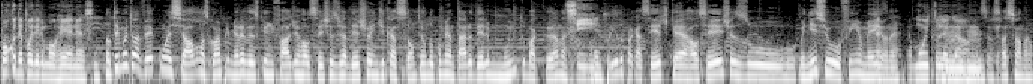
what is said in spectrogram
pouco depois dele morrer, né? Assim. Não tem muito a ver com esse álbum, mas como é a primeira vez que a gente fala de Raul Seixas, já deixo a indicação. Tem um documentário dele muito bacana, Sim. comprido pra cacete, que é Raul Seixas, o, o início, o fim e o meio, né? É muito legal. Uhum. É sensacional.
